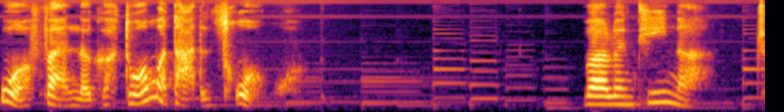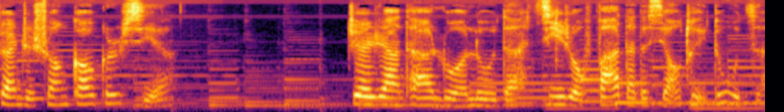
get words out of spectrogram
我犯了个多么大的错误。瓦伦蒂娜穿着双高跟鞋，这让她裸露的肌肉发达的小腿肚子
